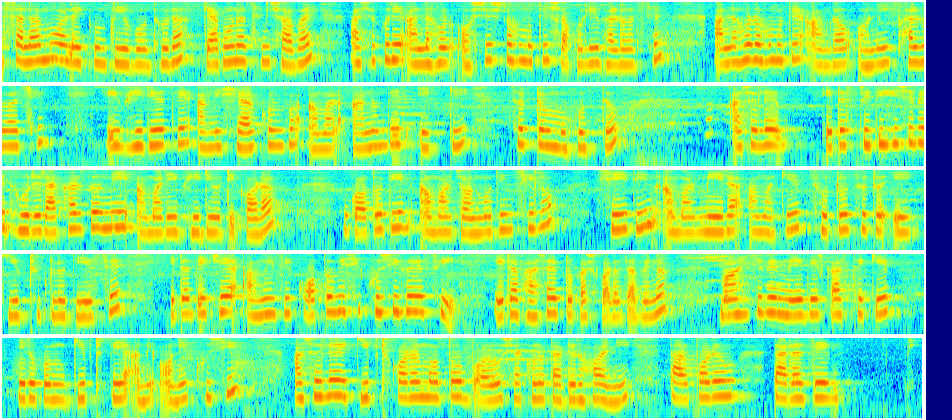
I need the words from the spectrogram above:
আসসালামু আলাইকুম প্রিয় বন্ধুরা, কেমন আছেন সবাই? আশা করি আল্লাহর অশেষ রহমতে সকলেই ভালো আছেন। আল্লাহর রহমতে আমরাও অনেক ভালো আছি। এই ভিডিওতে আমি শেয়ার করব আমার আনন্দের একটি ছোট্ট মুহূর্ত। আসলে এটা স্মৃতি হিসেবে ধরে রাখার জন্যেই আমার এই ভিডিওটি করা। গতদিন আমার জন্মদিন ছিল, সেই দিন আমার মেয়েরা আমাকে ছোট ছোট এই গিফটগুলো দিয়েছে। এটা দেখে আমি যে কত বেশি খুশি হয়েছি, এটা ভাষায় প্রকাশ করা যাবে না। মা হিসেবে মেয়েদের কাছ থেকে এরকম গিফট পেয়ে আমি অনেক খুশি। আসলে গিফট করার মতো বয়স এখনও তাদের হয়নি। তারপরেও তারা যে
